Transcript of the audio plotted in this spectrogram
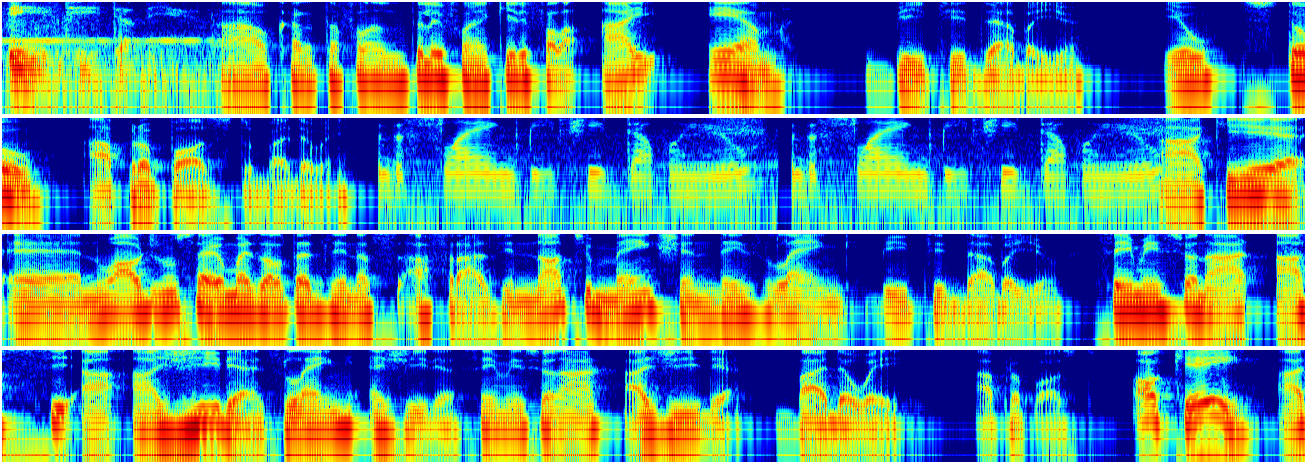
BTW. Ah, o cara tá falando no telefone aqui, ele fala, I am BTW. Eu estou a propósito, by the way. The slang BTW. The slang BTW. Ah, aqui é, no áudio não saiu, mas ela tá dizendo a, a, frase Not to mention the slang BTW. Sem mencionar a, a, a gíria. Slang é gíria. Sem mencionar a gíria, by the way. A propósito. Ok, I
